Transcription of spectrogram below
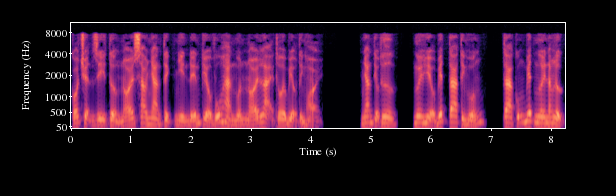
có chuyện gì tưởng nói sao nhan tịch nhìn đến Tiểu Vũ Hàn muốn nói lại thôi biểu tình hỏi. Nhan tiểu thư, ngươi hiểu biết ta tình huống, ta cũng biết ngươi năng lực,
